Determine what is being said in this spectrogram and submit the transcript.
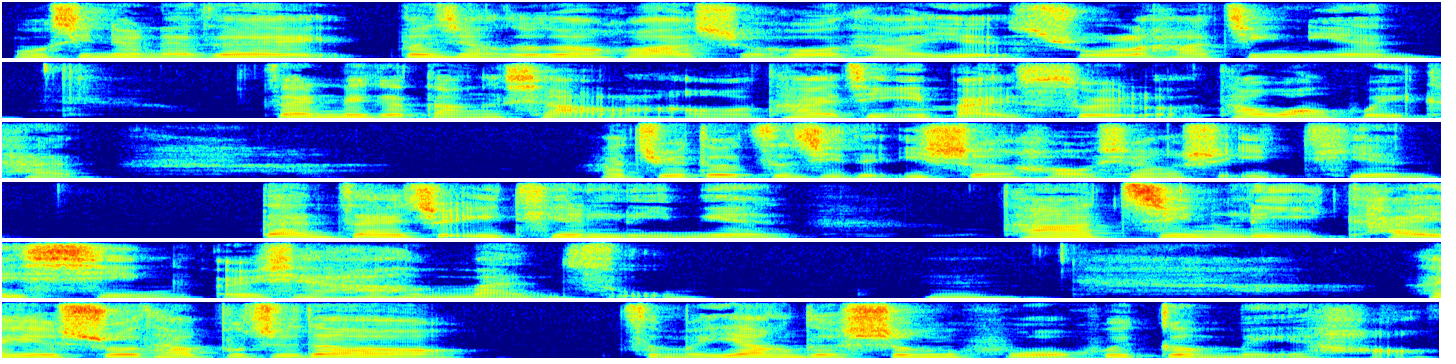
摩西奶奶在分享这段话的时候，她也说了，她今年在那个当下啦哦，她已经一百岁了。她往回看，她觉得自己的一生好像是一天，但在这一天里面，她尽力开心，而且她很满足。嗯，她也说她不知道怎么样的生活会更美好，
